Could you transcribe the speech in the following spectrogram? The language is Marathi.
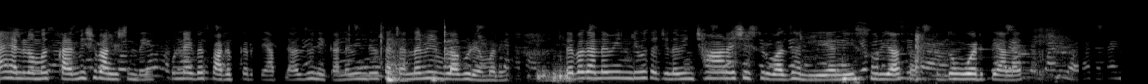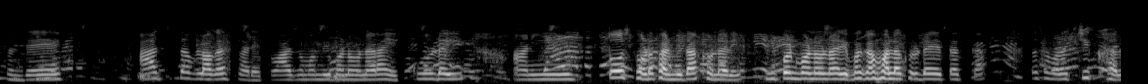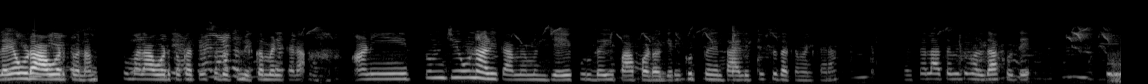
हाय हॅलो नमस्कार. मी शुभांगी शिंदे. पुन्हा एकदा स्वागत करते आपल्या अजून एका नवीन दिवसाच्या नवीन ब्लॉग व्हिडिओमध्ये तर बघा नवीन दिवसाची नवीन छान अशी सुरुवात झाली आहे आणि सूर्य असा एकदम वरती आलाय. म्हणजे आजचा ब्लॉग असणार आहे तो. आज मम्मी बनवणार आहे कुरडई आणि तोच थोडंफार मी दाखवणार आहे. मी पण बनवणार आहे. बघा मला कुरडई येतात का? तसं मला चिक खायला एवढं आवडतो ना. तुम्हाला आवडतो का ते सुद्धा तुम्ही कमेंट करा. आणि तुमची उन्हाळी कामे म्हणजे कुरडई पापड वगैरे कुठपर्यंत आले ते सुद्धा कमेंट करा. तर चला आता मी तुम्हाला दाखवते.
